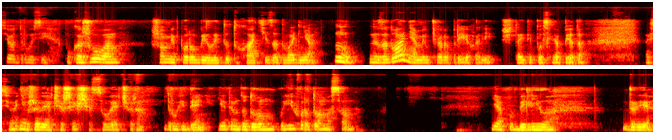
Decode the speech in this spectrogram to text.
Все, друзі, покажу вам, що ми поробили тут у хаті за два дня. Ну, не за два дня, ми вчора приїхали, вважайте, після обіду. А сьогодні вже вечір, 6 часу вечора, другий день. Їдемо додому, бо Ігор вдома сам. Я побіліла дві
